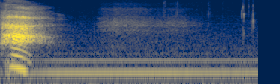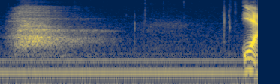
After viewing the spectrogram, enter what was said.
yeah.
